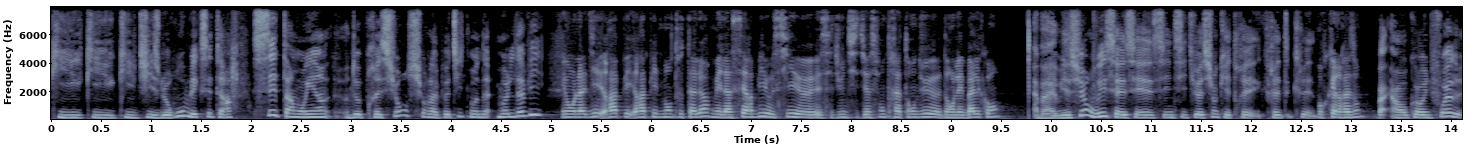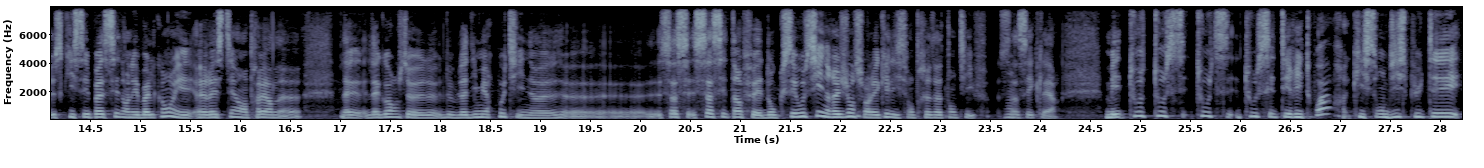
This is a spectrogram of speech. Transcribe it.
qui, utilise le rouble, etc. C'est un moyen de pression sur la petite Moldavie. Et on l'a dit rapidement tout à l'heure, mais la Serbie aussi, euh, c'est une situation très tendue euh, dans les Balkans ah bah, bien sûr, oui, c'est une situation qui est très... Pour quelle raison? Bah, Encore une fois, ce qui s'est passé dans les Balkans est resté en travers la, la, gorge de, Vladimir Poutine. Euh, ça, c'est un fait. Donc c'est aussi une région sur laquelle ils sont très attentifs, ça mm. c'est clair. Mais tous ces territoires qui sont disputés,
